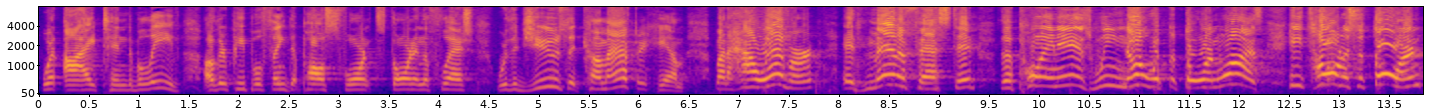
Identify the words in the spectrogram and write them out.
what I tend to believe. Other people think that Paul's thorn in the flesh were the Jews that come after him. But however it manifested, the point is we know what the thorn was. He told us the thorn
